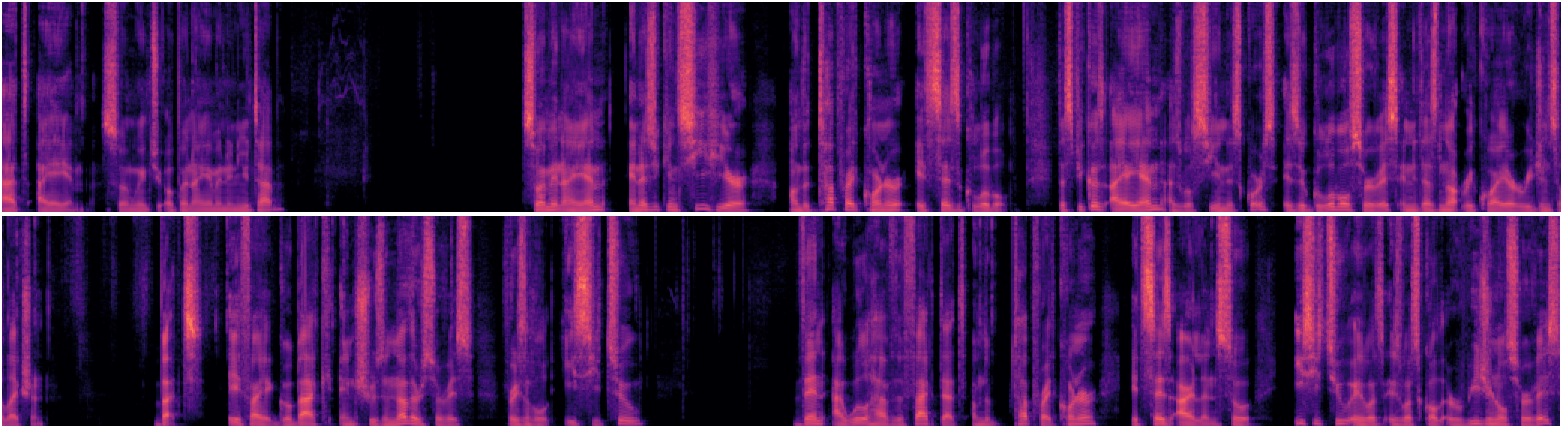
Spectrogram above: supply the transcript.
at IAM. So I'm going to open IAM in a new tab. So I'm in IAM, and as you can see here, on the top right corner, it says global. That's because IAM, as we'll see in this course, is a global service and it does not require region selection. But if I go back and choose another service, for example, EC2, then I will have the fact that on the top right corner, it says Ireland. So EC2 is, what's called a regional service.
